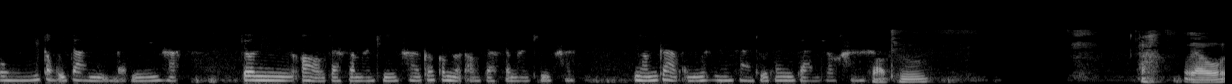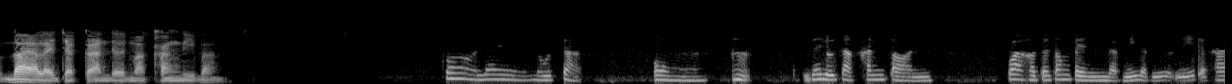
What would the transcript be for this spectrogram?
องค์วิตกวิจารณ์อยู่แบบนี้ค่ะ จนออกจากสมาธิค่ะ ก็กำหนดออกจากสมาธิค่ะ น้อมกราบอนุโมทนาสาธุท่านอาจารย์เจ้าค่ะสาธุอะแล้วได้อะไรจากการเดินมรรคครั้งนี้บ้าง ก็ได้รู้จักองค์ได้รู้จักขั้นตอน ว่าเขาจะต้องเป็นแบบนี้แบบนี้แบบนี้ แต่ถ้า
